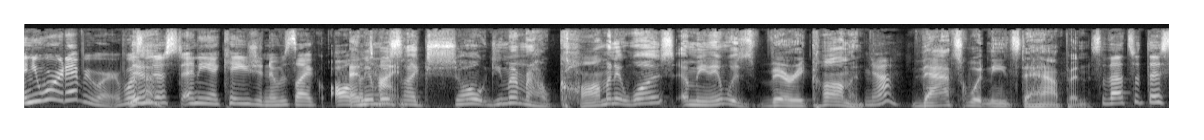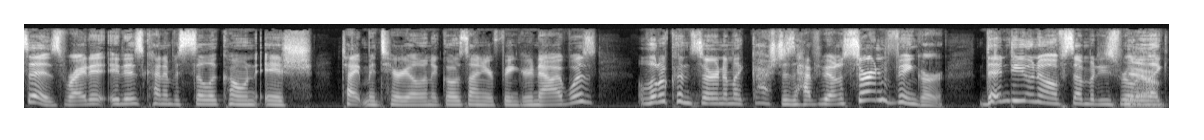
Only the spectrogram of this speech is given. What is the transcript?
And you wore it everywhere. It wasn't Yeah. just any occasion. It was like all and the it time. was like so do you remember how common it was? I mean, it was very common. Yeah. That's what needs to happen. So that's what this is, right? It, it is kind of a silicone ish type material and it goes on your finger. Now, I was a little concerned. I'm like, gosh, does it have to be on a certain finger? Then do you know if somebody's really Yeah. like,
